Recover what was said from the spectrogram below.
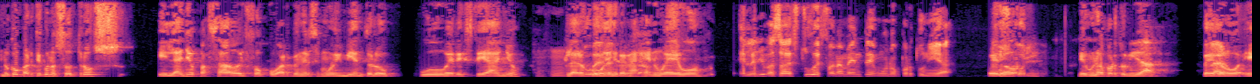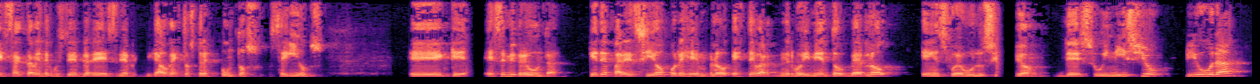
no compartió con nosotros el año pasado el foco bartender ese movimiento, lo pudo ver este año, uh -huh. claro, con un engranaje nuevo. El año pasado estuve solamente en una oportunidad. Pero en una oportunidad, pero claro. exactamente como se tenía, se tenía planificado que estos tres puntos seguidos eh, que, esa es mi pregunta. ¿Qué te pareció, por ejemplo, este bartender movimiento, verlo en su evolución, de su inicio, Piura,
